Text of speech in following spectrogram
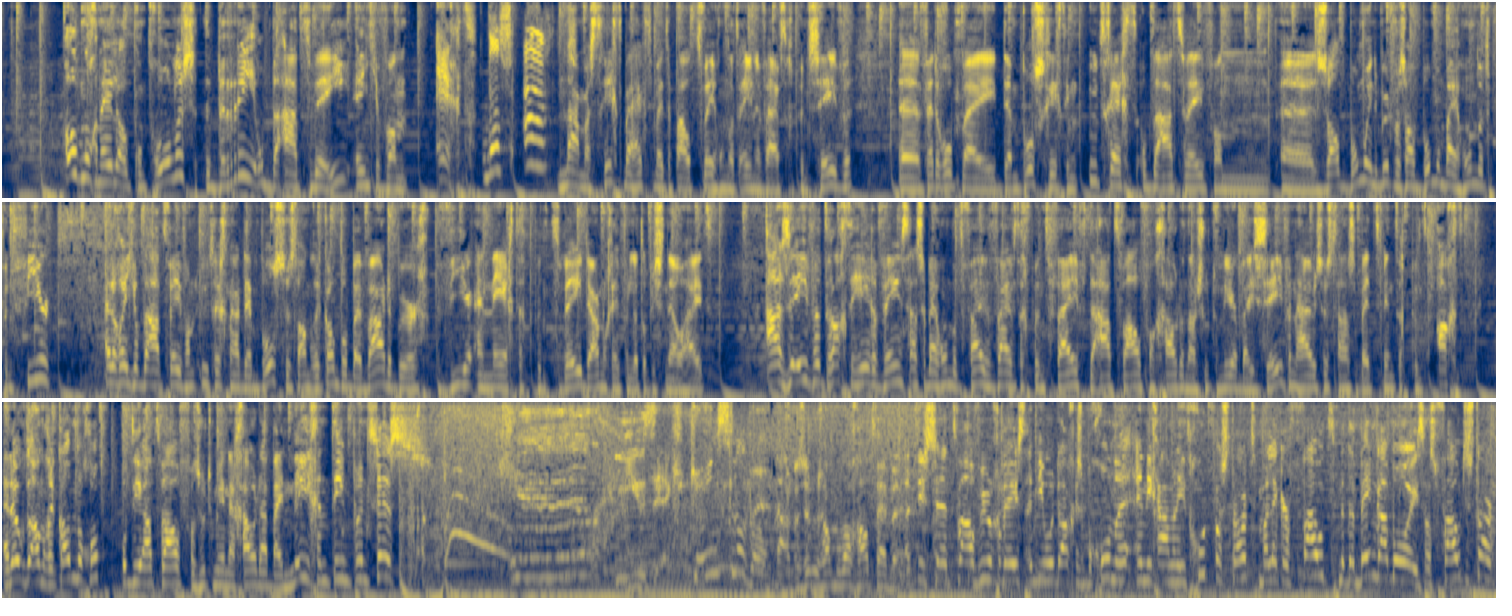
Ook nog een hele hoop controles. Drie op de A2. Eentje van echt. Dat is echt. Naar Maastricht bij hectometerpaal 251,7. Uh, verderop bij Den Bosch richting Utrecht op de A2 van uh, Zaltbommel. In de buurt van Zaltbommel bij 100,4. En nog eentje op de A2 van Utrecht naar Den Bosch. Dus de andere kant op bij Waardenburg 94,2. Daar nog even let op je snelheid. A7 Drachten Herenveen staan ze bij 155,5. De A12 van Gouda naar Zoetermeer bij Zevenhuizen staan ze bij 20,8. En ook de andere kant nog op, op die A12 van Zoetermeer naar Gouda bij 19,6. Music. Geen slobben. Nou, dat zullen we ze allemaal wel gehad hebben. Het is uh, 12 uur geweest, een nieuwe dag is begonnen... en die gaan we niet goed van start, maar lekker fout met de Benga Boys als foute start.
